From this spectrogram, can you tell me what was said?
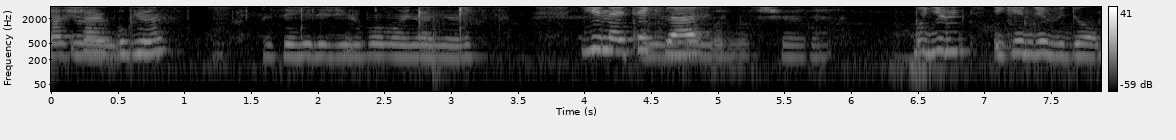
Arkadaşlar bugün zehirli jelibon oynamıyoruz. Yine tekrar Jelibonlarımız şöyle. bugün ikinci videom.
